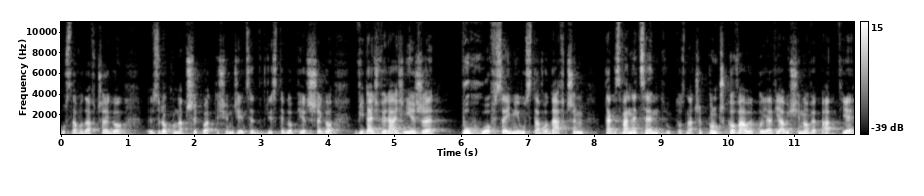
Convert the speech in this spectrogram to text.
Ustawodawczego z roku na przykład 1921, widać wyraźnie, że puchło w Sejmie Ustawodawczym tak zwane centrum, to znaczy pączkowały, pojawiały się nowe partie,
